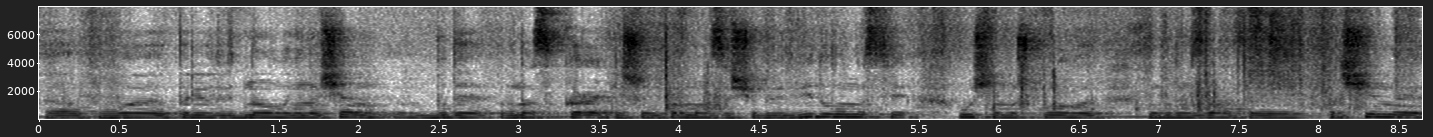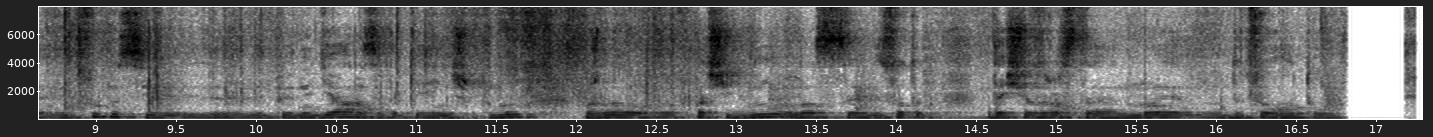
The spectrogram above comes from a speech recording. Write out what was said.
в період відновлення навчань буде в нас коректніша інформація щодо відвідуваності учнями школи. Ми будемо знати причини відсутності, відповідний діагноз і таке інше. Тому можливо в перші дні у нас цей відсоток дещо зростає. Ми до цього готові.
